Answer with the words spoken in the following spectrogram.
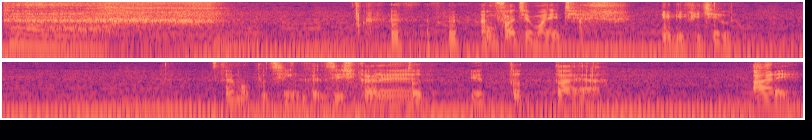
Cum facem aici? E dificil. Stai mă puțin, că zici care E tot- e tot aia. Are.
